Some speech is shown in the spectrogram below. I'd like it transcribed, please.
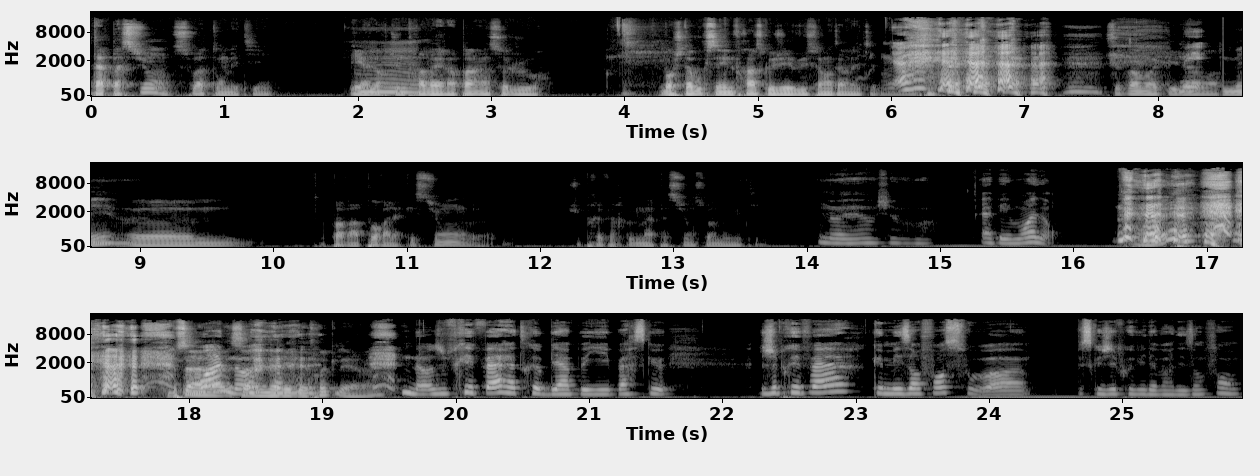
ta passion soit ton métier. Et alors, tu ne hmm. travailleras pas un seul jour. Bon, je t'avoue que c'est une phrase que j'ai vue sur Internet. c'est pas moi qui l'ai inventé. Mais hmm. euh, par rapport à la question, euh, je préfère que ma passion soit mon métier. Ouais, je vois. Ah ben moi non. Ah ça, moi non. Ça d'être clair. Hein. Non, je préfère être bien payé parce que je préfère que mes enfants soient... Parce que j'ai prévu d'avoir des enfants.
